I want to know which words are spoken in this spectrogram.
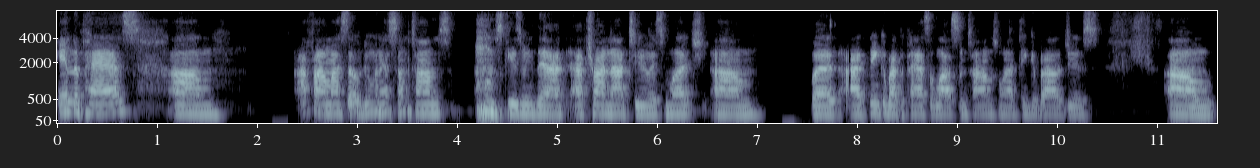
in the past. Um, I find myself doing that sometimes excuse me, that I, I, try not to as much. Um, but I think about the past a lot sometimes when I think about just, um,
